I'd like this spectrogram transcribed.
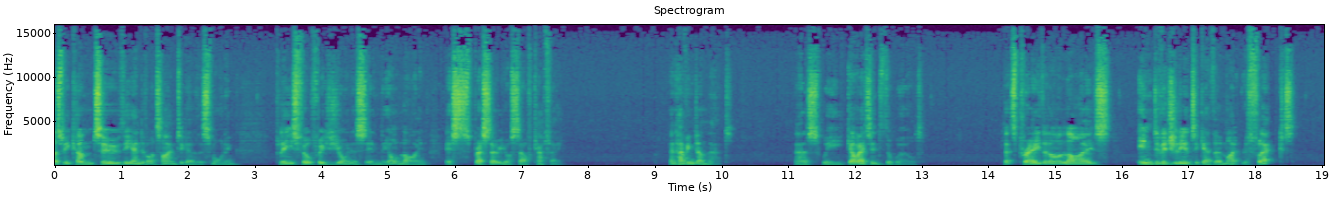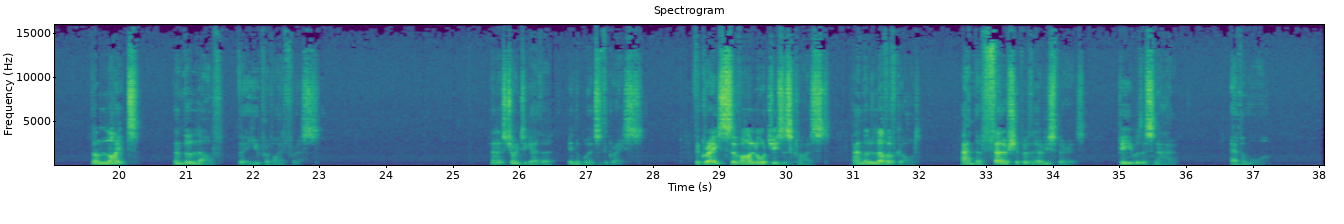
Well, as we come to the end of our time together this morning, please feel free to join us in the online Espresso Yourself Cafe. And having done that, as we go out into the world, let's pray that our lives, individually and together, might reflect the light and the love that you provide for us. And let's join together in the words of the grace the grace of our Lord Jesus Christ, and the love of God, and the fellowship of the Holy Spirit be with us now, evermore.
